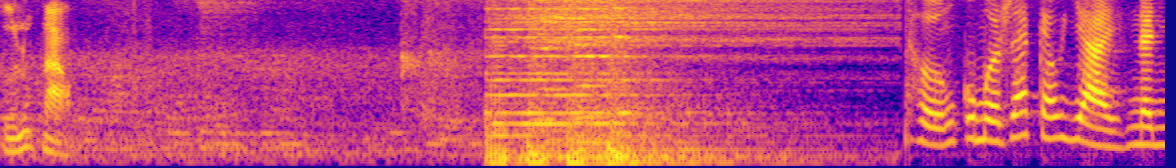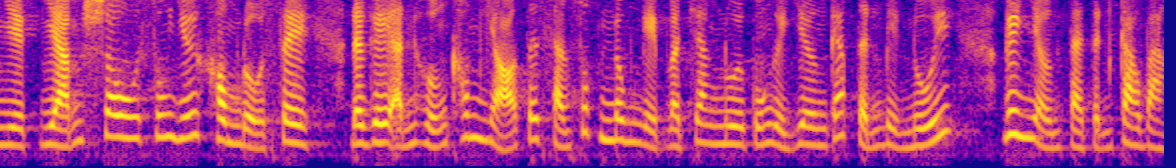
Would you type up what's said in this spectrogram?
cứ lúc nào. Hưởng của mưa rác kéo dài, nền nhiệt giảm sâu xuống dưới 0 độ C đã gây ảnh hưởng không nhỏ tới sản xuất nông nghiệp và chăn nuôi của người dân các tỉnh miền núi, ghi nhận tại tỉnh Cao Bằng.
